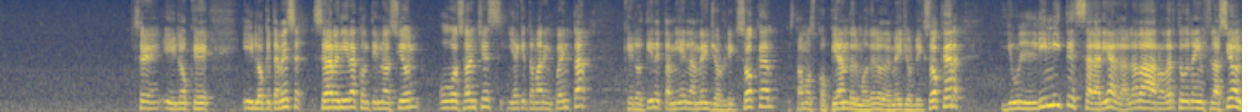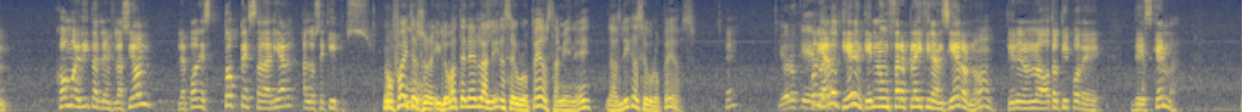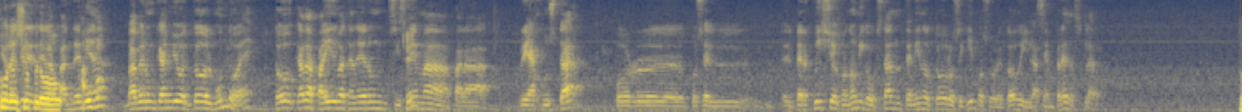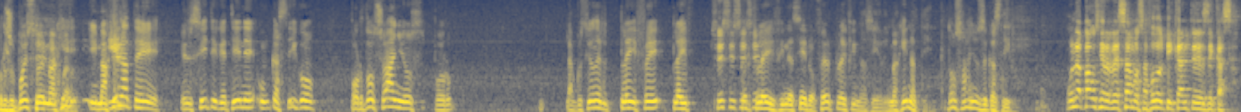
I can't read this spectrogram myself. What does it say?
Sí, y lo que, y lo que también se, va a venir a continuación, Hugo Sánchez, y hay que tomar en cuenta que lo tiene también la Major League Soccer, estamos copiando el modelo de Major League Soccer, y un límite salarial. Hablaba Roberto de una inflación. ¿Cómo evitas la inflación? Le pones tope salarial a los equipos. No, Faitelson, y lo va a tener las ligas europeas también, ¿eh? Las ligas europeas. Yo creo que. Bueno, ya lo tienen, tienen un fair play financiero, ¿no? Tienen un otro tipo de, esquema. Por eso, pero. La pandemia va a haber un cambio en todo el mundo, ¿eh? Todo, cada país va a tener un sistema para reajustar por eh, pues el, el perjuicio económico que están teniendo todos los equipos, sobre todo, y las empresas, claro. Por supuesto, imagínate el City que tiene un castigo por dos años por la cuestión del play, play, play financiero, fair play financiero. Imagínate, dos años de castigo. Una pausa y regresamos a Fútbol Picante desde casa.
